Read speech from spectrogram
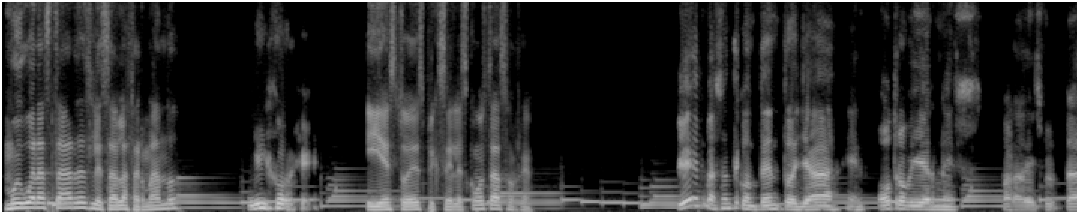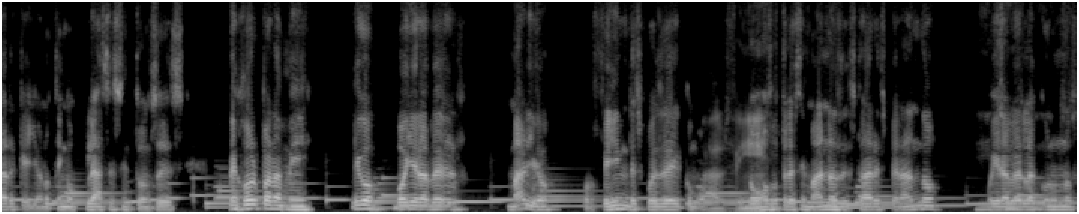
Muy buenas tardes, les habla Fernando. Y Jorge. Y esto es Pixeles. ¿Cómo estás, Jorge? Bien, bastante contento ya en otro viernes para disfrutar que yo no tengo clases, entonces mejor para mí. Digo, voy a ir a ver Mario, por fin, después de como dos o tres semanas de estar esperando. Voy a ir a verla con unos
